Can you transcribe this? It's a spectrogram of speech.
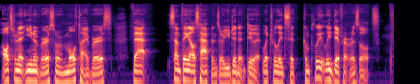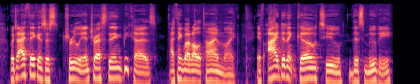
alternate universe or multiverse that something else happens or you didn't do it, which leads to completely different results. Which I think is just truly interesting because I think about it all the time. Like, if I didn't go to this movie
